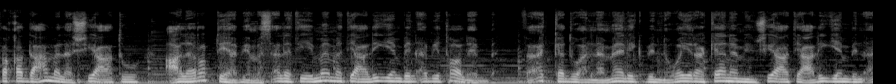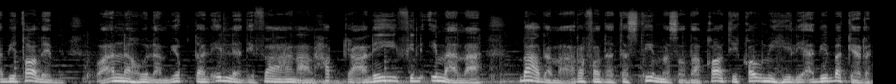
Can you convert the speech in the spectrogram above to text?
فقد عمل الشيعة على ربطها بمسألة إمامة علي بن أبي طالب. فأكدوا أن مالك بن نويرة كان من شيعة علي بن أبي طالب وأنه لم يقتل إلا دفاعا عن حق علي في الإمامة بعدما رفض تسليم صدقات قومه لأبي بكر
